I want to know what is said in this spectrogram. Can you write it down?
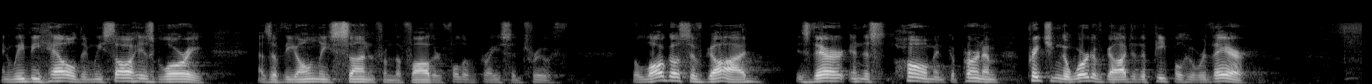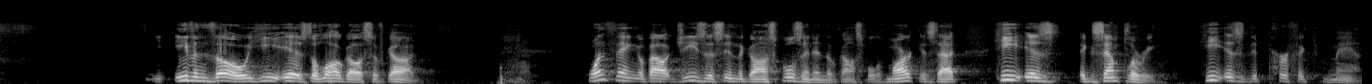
And we beheld and we saw his glory as of the only Son from the Father, full of grace and truth. The Logos of God is there in this home in Capernaum, preaching the Word of God to the people who were there. Even though he is the Logos of God. One thing about Jesus in the Gospels and in the Gospel of Mark is that he is exemplary. He is the perfect man.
